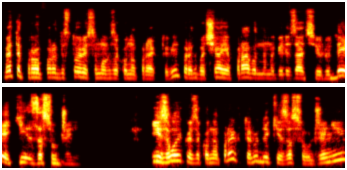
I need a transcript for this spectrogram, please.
Знаєте, про передісторію самого законопроекту. Він передбачає право на мобілізацію людей, які засуджені. І за логікою законопроекту, люди, які засуджені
